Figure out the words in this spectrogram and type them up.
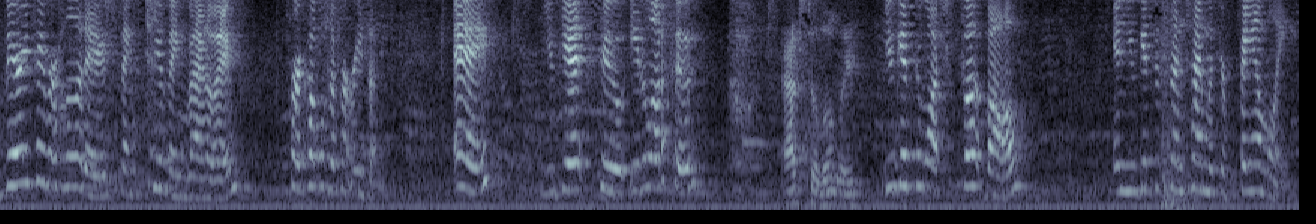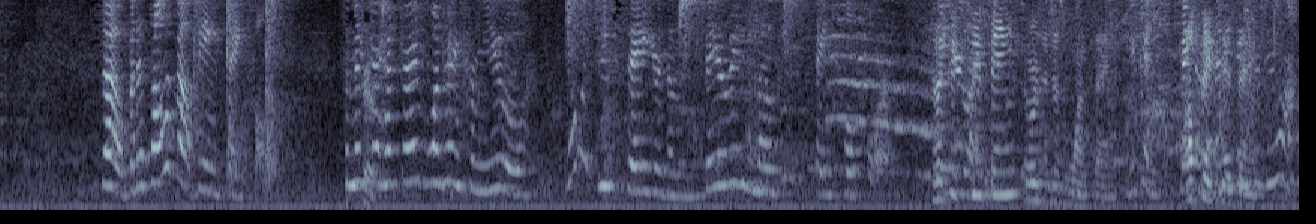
very favorite holidays, Thanksgiving, by the way, for a couple different reasons. A, you get to eat a lot of food Absolutely. you get to watch football and you get to spend time with your family. So, but it's all about being thankful. So, It's Mr. true. Hester, I was wondering from you, what would you say you're the very most thankful for? Can I pick two life? things or is it just one thing? You can pick I'll pick two things things. you want.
